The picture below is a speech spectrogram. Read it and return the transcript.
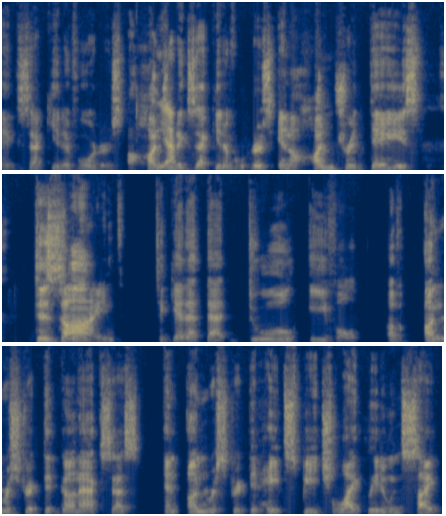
executive orders, a hundred Yep. executive orders in a hundred days, designed to get at that dual evil of unrestricted gun access and unrestricted hate speech likely to incite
